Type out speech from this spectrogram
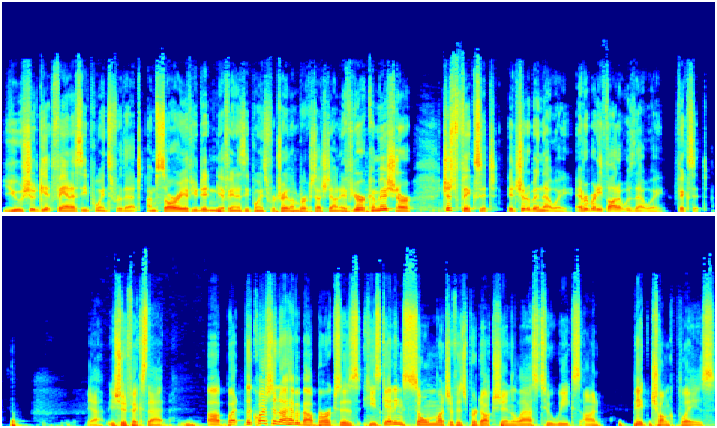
you should get fantasy points for that. I'm sorry if you didn't get fantasy points for Treylon Burke's touchdown. If you're a commissioner, just fix it. It should have been that way. Everybody thought it was that way. Fix it. Yeah, you should fix that. Uh, but the question I have about Burks is he's getting so much of his production the last two weeks on big chunk plays,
